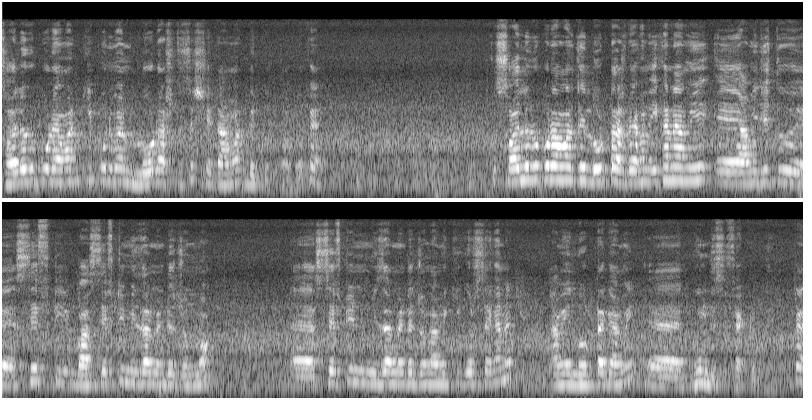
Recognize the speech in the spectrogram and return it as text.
সয়েলের উপরে আমার কি পরিমাণ লোড আসতেছে সেটা আমার বের করতে হবে ওকে তো সয়েলের উপরে আমার যে লোডটা আসবে, এখন এখানে আমি আমি যেহেতু সেফটি বা সেফটি মেজারমেন্টের জন্য সেফটি মেজারমেন্টের জন্য আমি কি করছি এখানে? আমি লোডটাকে আমি গুণ দিছি ফ্যাক্টর দিয়ে ওকে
